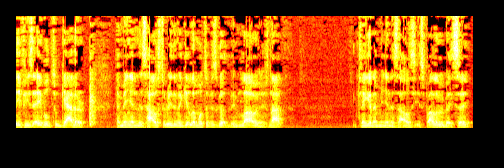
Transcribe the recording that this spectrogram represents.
if he's able to gather a minyan in his house to read the Megillah, Mutav is good. Vim love, if not, you can't get a minyan in his house, he's Pala Bevesu,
